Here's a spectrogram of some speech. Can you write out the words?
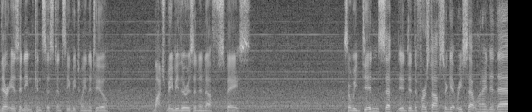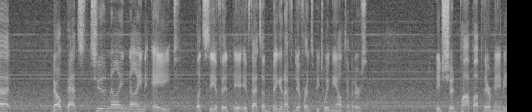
there is an inconsistency between the two. Watch, maybe there isn't enough space. So we didn't set, did the first officer get reset when I did that? Nope, that's 2998. Let's see if it if that's a big enough difference between the altimeters. It should pop up there maybe.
